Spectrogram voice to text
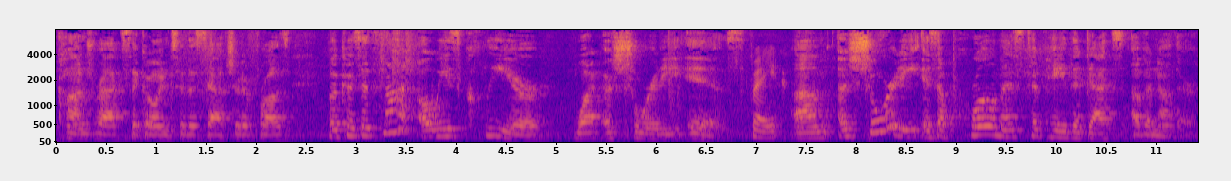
contracts that go into the statute of frauds because it's not always clear what a surety is. Right. Um, a surety is a promise to pay the debts of another.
